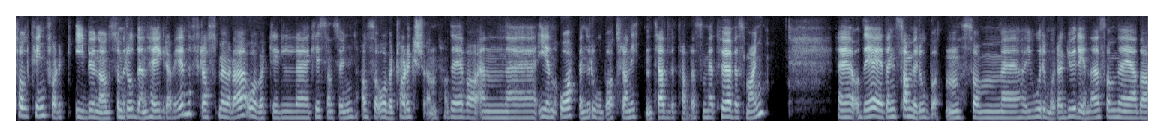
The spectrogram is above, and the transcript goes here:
tolv kvinnfolk i bunad som rodde en høygravid fra Smøla over til Kristiansund, altså over Talgsjøen. Og det var en, i en åpen robåt fra 1930-tallet som het Høvesmann. Eh, og det er den samme roboten som eh, jordmora Gurine, som er da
